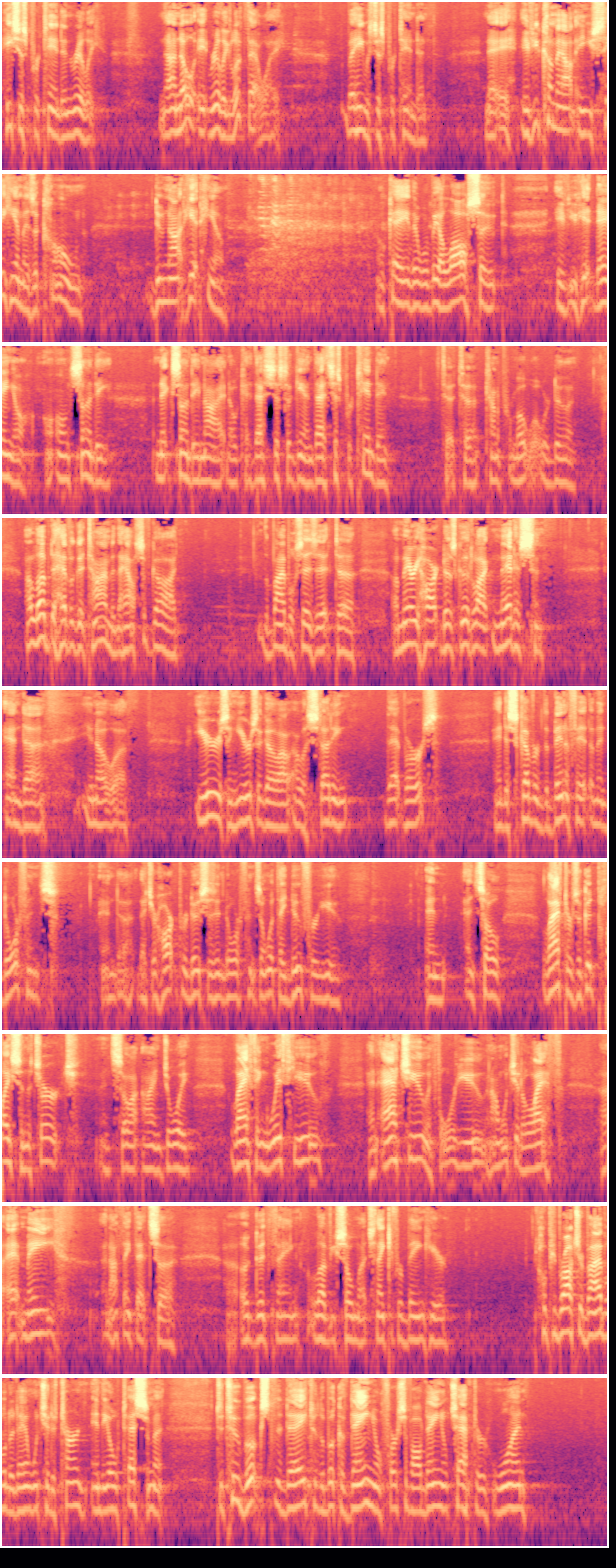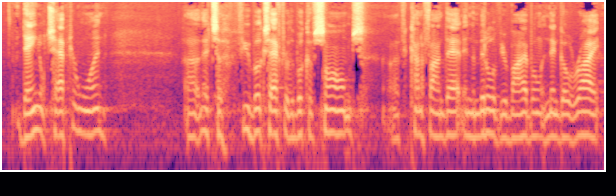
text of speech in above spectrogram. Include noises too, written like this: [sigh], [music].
he's just pretending, really. Now, I know it really looked that way, but he was just pretending. Now, if you come out and you see him as a cone, do not hit him. Okay, there will be a lawsuit if you hit Daniel on Sunday, next Sunday night. Okay, that's just, again, that's just pretending to, to kind of promote what we're doing. I love to have a good time in the house of God. The Bible says that uh, a merry heart does good like medicine. And, uh, you know, uh, years and years ago, I, I, was studying that verse and discovered the benefit of endorphins and uh, that your heart produces endorphins and what they do for you. And, and so, laughter is a good place in the church. And so, I, I enjoy laughing with you and at you and for you. And I want you to laugh uh, at me. And I think that's uh, a good thing. Love you so much. Thank you for being here. Hope you brought your Bible today. I want you to turn in the Old Testament to two books today to the book of Daniel. First of all, Daniel chapter 1. Daniel chapter 1. Uh, that's a few books after the book of Psalms. Uh, if you kind of find that in the middle of your Bible and then go right.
